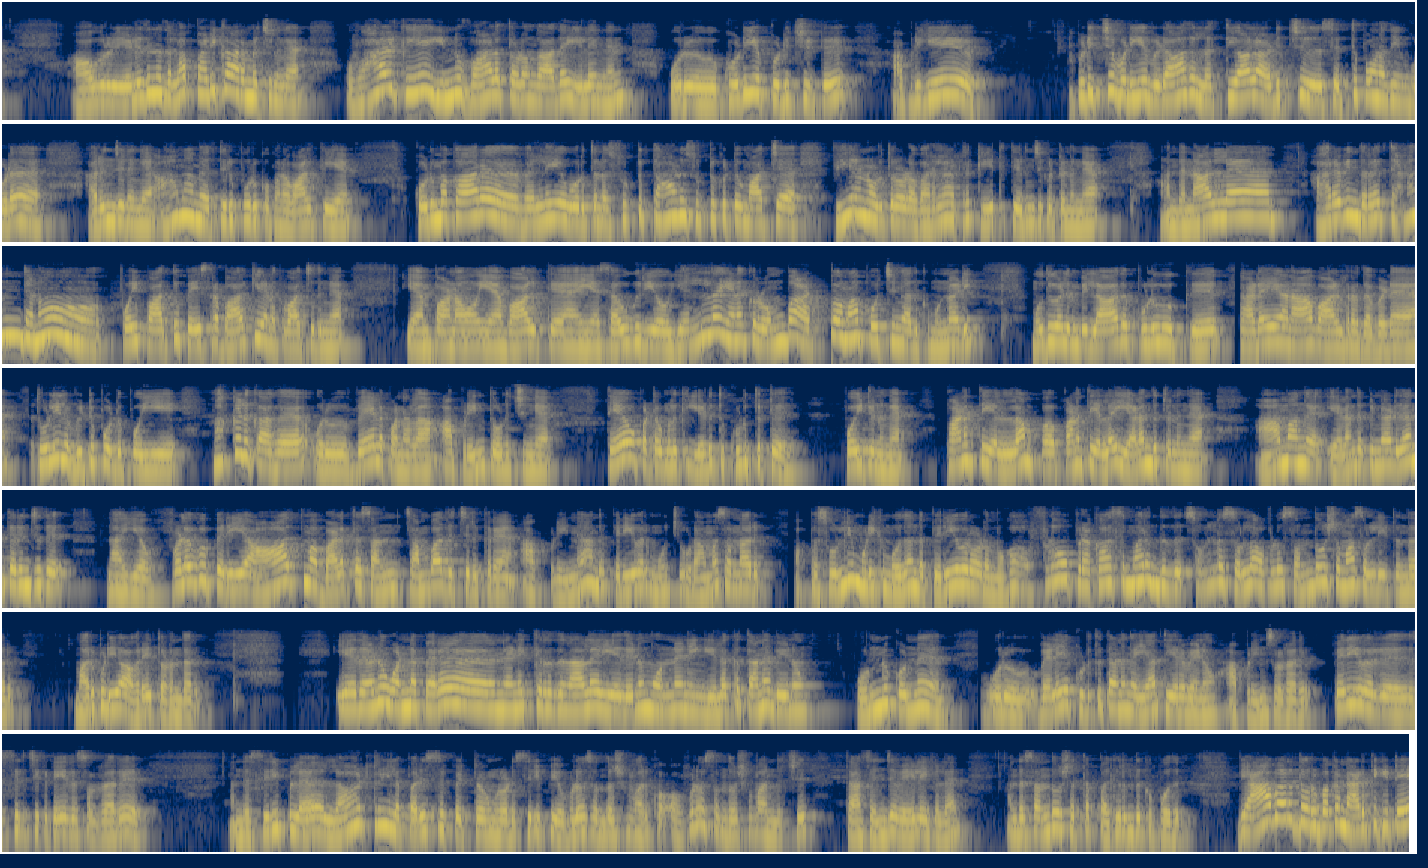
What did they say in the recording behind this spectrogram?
அவர் எழுதினதெல்லாம் படிக்க ஆரம்பிச்சுனுங்க. வாழ்க்கையே இன்னும் வாழ தொடங்காத இளைஞன் ஒரு கொடியை பிடிச்சிட்டு அப்படியே பிடிச்சபடியே விடாத லத்தியால் அடித்து செத்து போனதையும் கூட அறிஞ்சிடுங்க ஆமாங்க திருப்பூருக்கு போகிற வாழ்க்கையை. கொடுமைக்கார வெள்ளையை ஒருத்தனை சுட்டு தானு சுட்டுக்கிட்டு மாச்ச வீரன் ஒருத்தரோட வரலாற்றை கேட்டு தெரிஞ்சுக்கிட்டனுங்க. அந்த நாளில் அரவிந்தரை தினம் தினம் போய் பார்த்து பேசுகிற பாக்கியம் எனக்கு வாச்சுதுங்க. என் பணம் என் வாழ்க்கை என் சௌகரியம் எல்லாம் எனக்கு ரொம்ப அற்பமாக போச்சுங்க அதுக்கு முன்னாடி. முதுகெலும்பில்லாத புழுவுக்கு கடையனா வாழ்கிறத விட தொழிலை விட்டு போட்டு போய் மக்களுக்காக ஒரு வேலை பண்ணலாம் அப்படின்னு தோணுச்சுங்க. தேவைப்பட்டவங்களுக்கு எடுத்து கொடுத்துட்டு போயிட்டுனுங்க. பணத்தை எல்லாம் ப பணத்தை எல்லாம் இழந்துட்டுனுங்க. ஆமாங்க இழந்த பின்னாடி தான் தெரிஞ்சுது. நான் எவ்வளவு பெரிய ஆத்ம பலத்தை சந் சம்பாதிச்சிருக்கிறேன் அப்படின்னு அந்த பெரியவர் மூச்சு விடாமல் சொன்னார். அப்போ சொல்லி முடிக்கும்போது அந்த பெரியவரோட முகம் அவ்வளோ பிரகாசமாக இருந்தது. சொல்ல சொல்ல அவ்வளோ சந்தோஷமாக சொல்லிட்டு இருந்தார். மறுபடியும் அவரே தொடர்ந்தார். ஏதேனும் ஒன்றை பெற நினைக்கிறதுனால ஏதேனும் ஒன்றை நீங்கள் இழக்கத்தானே வேணும். ஒன்றுக்கொன்று ஒரு விலையை கொடுத்து தானுங்க ஏன் தீர வேணும்? அப்படின்னு சொல்கிறாரு பெரியவர் சிரிச்சுக்கிட்டே இதை சொல்கிறாரு அந்த சிரிப்பில் லாட்ரியில் பரிசு பெற்றவங்களோட சிரிப்பு எவ்வளோ சந்தோஷமாக இருக்கும் அவ்வளோ சந்தோஷமாக இருந்துச்சு. தான் செஞ்ச வேலைகளை அந்த சந்தோஷத்தை பகிர்ந்துக்க போகுது. வியாபாரத்தை ஒரு பக்கம் நடத்திக்கிட்டே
